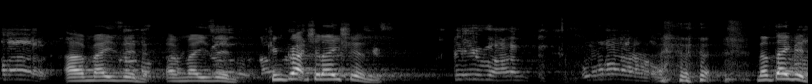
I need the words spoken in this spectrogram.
pal. Amazing, oh, amazing. Congratulations. See you, man. Wow. Now, David,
